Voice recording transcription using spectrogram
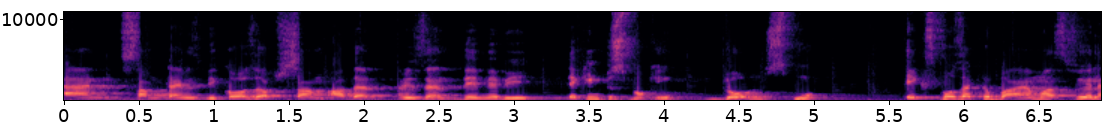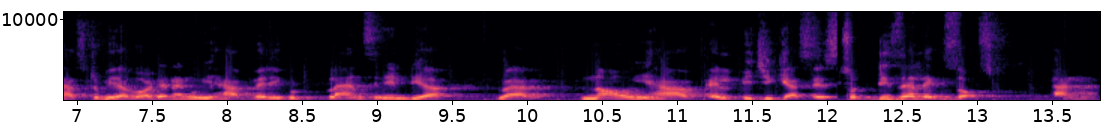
and sometimes because of some other reason they may be taking to smoking. Don't smoke. Exposure to biomass fuel has to be avoided and we have very good plans in india where now we have lpg gases. So diesel exhaust and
